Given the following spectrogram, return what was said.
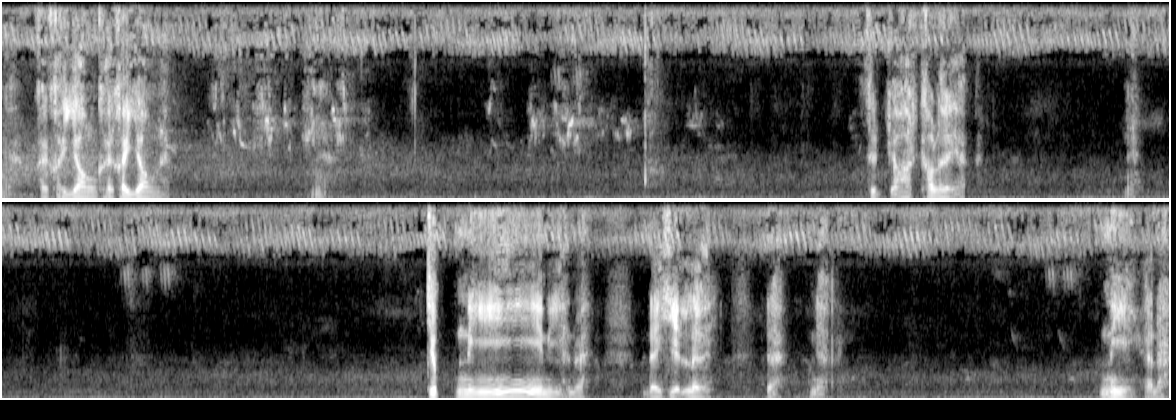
เนี่ยค่อยๆย่อง ค่อยๆย่องนะเนี่ย สุดยอดเข้าเลยอะจึ๊บหนี้นี่เห็นไหมได้เห็นเลยนะเนี่ยนี่เห็นนะ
